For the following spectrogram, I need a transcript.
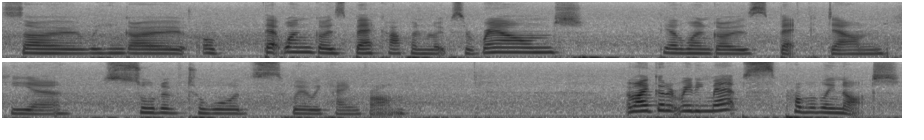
So we can go. Oh, that one goes back up and loops around. The other one goes back down here, sort of towards where we came from. Am I good at reading maps? Probably not.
